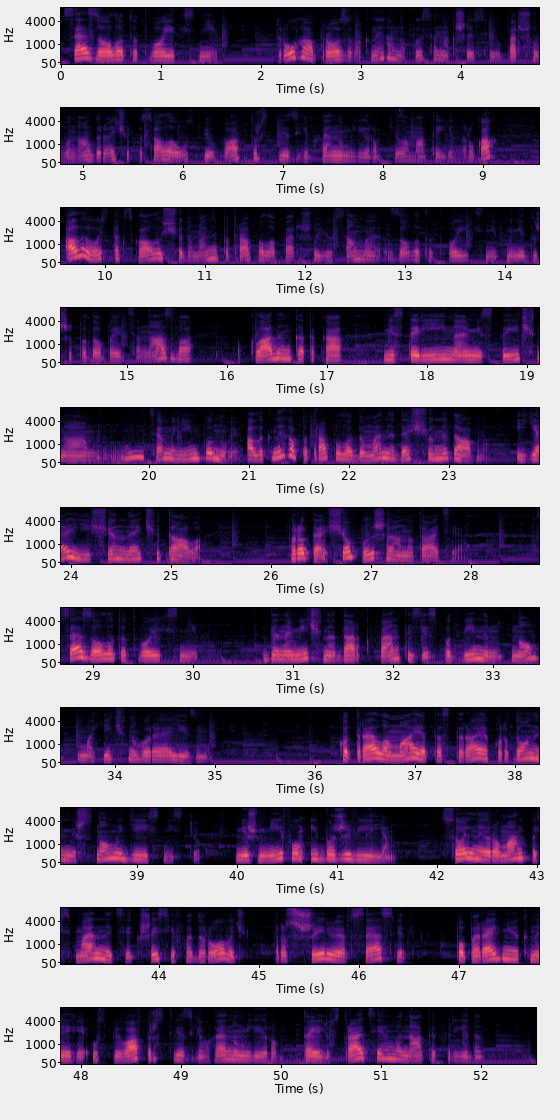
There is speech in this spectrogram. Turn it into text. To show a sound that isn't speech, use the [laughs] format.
Все золото твоїх снів. Друга прозова книга написана Кшисею. Першу вона, до речі, писала у співавторстві з Євгеном Ліром, хотіла мати її на руках. Але ось так склалося, що до мене потрапила першою саме Золото твоїх снів. Мені дуже подобається назва, обкладинка така містерійна, містична. Це мені імпонує. Але книга потрапила до мене дещо недавно, і я її ще не читала. Про те, що пише анотація: Все золото твоїх снів динамічне дарк фентезі з подвійним дном магічного реалізму, котре ламає та стирає кордони між сном і дійсністю, між міфом і божевіллям. Сольний роман письменниці Кшисі Федорович розширює всесвіт попередньої книги у співавторстві з Євгеном Ліром та ілюстраціями Нати Фріден,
